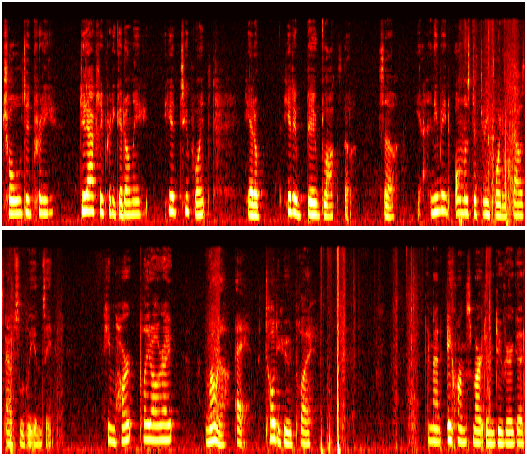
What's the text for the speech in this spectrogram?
Chol did pretty, did actually pretty good. Only he had two points. He had a he had a big block though. So yeah, and he made almost a three pointer. That was absolutely insane. Hakim Hart played all right. Mona, hey, I told you he would play. And then Aquan Smart didn't do very good.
